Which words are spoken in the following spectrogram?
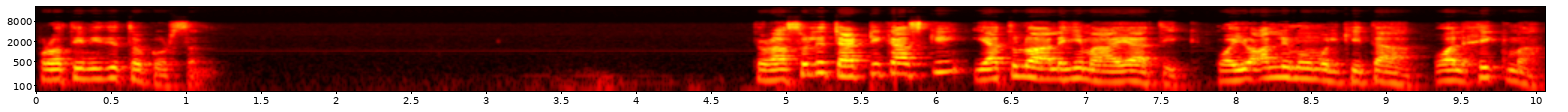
প্রতিনিধিত্ব করছেন। তো রাসূলের চারটি কাজ কি? ইয়াতুল আলহিম আয়াতিক, ওয়ু আল্লিমুল কিতাব, ওয়াল হিকমা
